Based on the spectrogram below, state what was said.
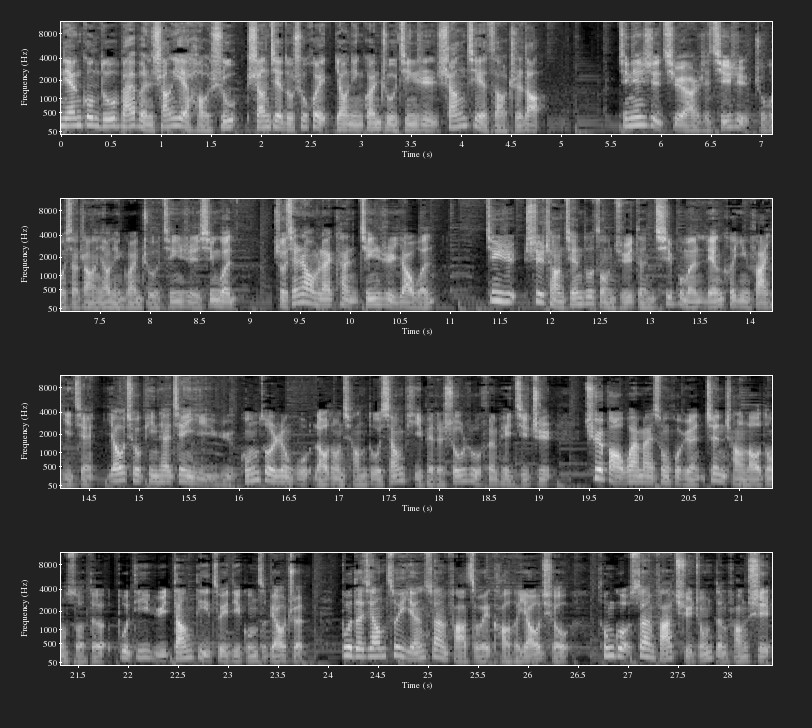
年共读百本商业好书，商界读书会邀您关注今日商界早知道。今天是七月二十七日，主播小张邀您关注今日新闻。首先，让我们来看今日要闻。近日，市场监督总局等七部门联合印发意见，要求平台建议与工作任务、劳动强度相匹配的收入分配机制，确保外卖送货员正常劳动所得不低于当地最低工资标准，不得将最严算法作为考核要求，通过算法取中等方式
